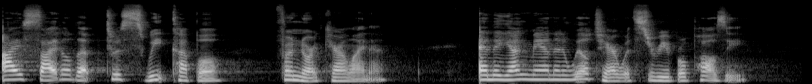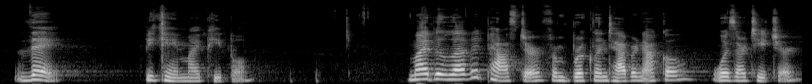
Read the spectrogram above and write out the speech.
I sidled up to a sweet couple from North Carolina and a young man in a wheelchair with cerebral palsy. They became my people. My beloved pastor from Brooklyn Tabernacle was our teacher.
